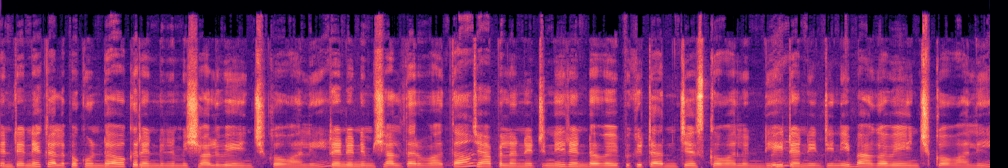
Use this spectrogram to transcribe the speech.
వెంటనే కలపకుండా ఒక రెండు నిమిషాలు వేయించుకోవాలి. రెండు నిమిషాల తర్వాత చేపలన్నిటిని రెండో వైపుకి టర్న్ చేసుకోవాలండి. వీటన్నిటిని బాగా వేయించుకోవాలి.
